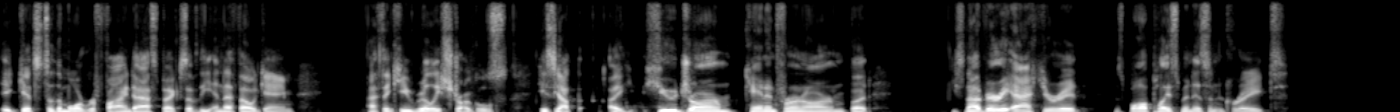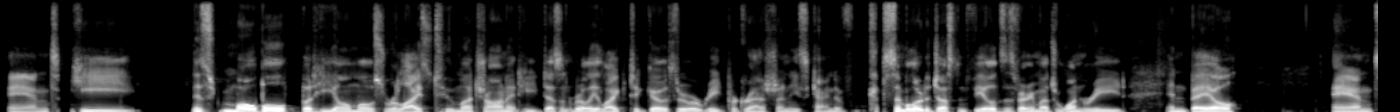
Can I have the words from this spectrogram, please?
it gets to the more refined aspects of the NFL game, I think he really struggles. He's got a huge arm, cannon for an arm, but he's not very accurate. His ball placement isn't great. And he is mobile, but he almost relies too much on it. He doesn't really like to go through a read progression. He's kind of similar to Justin Fields, is very much one read and bail. And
